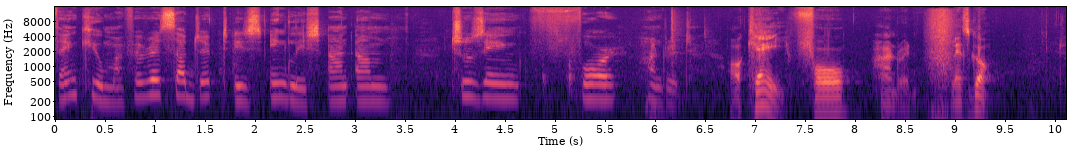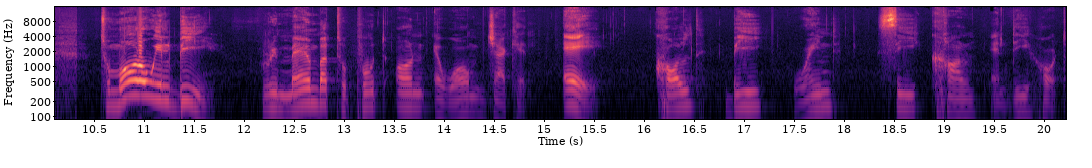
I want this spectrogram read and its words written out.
Thank you. My favorite subject is English, and I'm choosing 400. Okay, 400. Let's go. Tomorrow will be remember to put on a warm jacket. A, cold. B, wind. C, calm. And D, hot.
